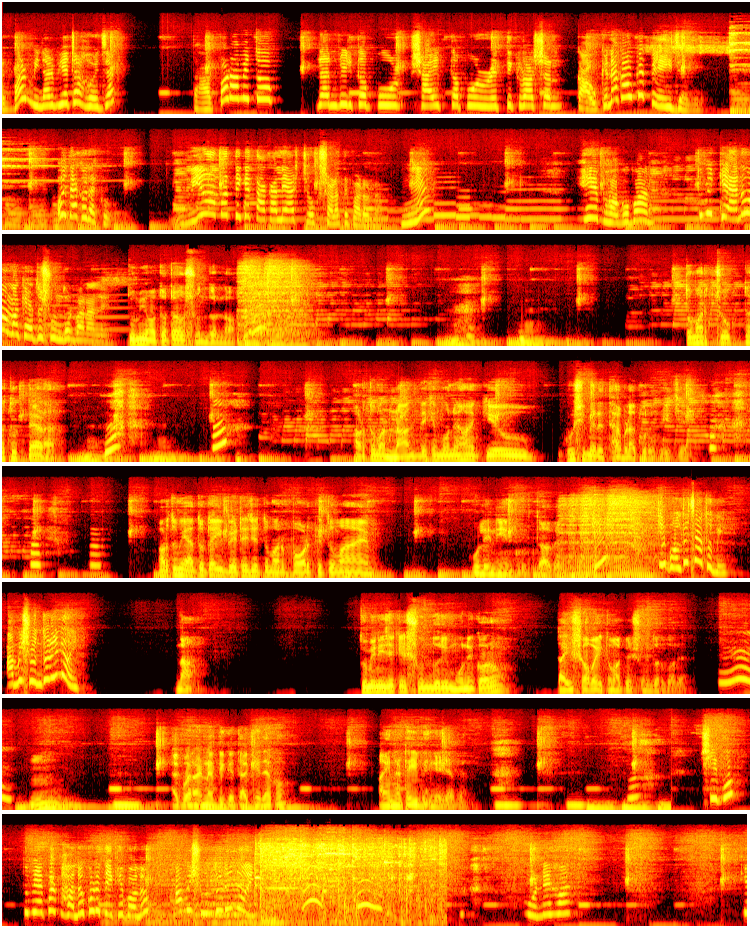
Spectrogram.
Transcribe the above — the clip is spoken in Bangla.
একবার মিনার বিয়েটা হয়ে যাক। তারপর আমি তো রণবীর কাপুর, শাহিদ কাপুর ঋতিক রোশন কাউকে না কাউকে পেয়েই যাব। ওই দেখো দেখো, তুমিও আমার দিকে তাকালে আর চোখ সরাতে পারো না। হুম? হে ভগবান, তুমি কেন আমাকে এত সুন্দর বানালে? তুমি অতটাও সুন্দর নও। তোমার চোখটা তো তেড়া আর তোমার নাক দেখে মনে হয় কেউ ঘুষি মেরে থাবড়া করে দিয়েছে। আর তুমি এতটাই বেটে যে তোমার বরকে তোমায় কোলে নিয়ে ঘুরতে হবে। কি? বলতে চাও তুমি? আমি সুন্দরী নই? না। তুমি নিজেকে সুন্দরী মনে করো তাই সবাই তোমাকে সুন্দর বলে হুম। একবার আয়নার দিকে তাকিয়ে দেখো আয়নাটাই ভেঙে যাবে। শিবু তুমি একবার ভালো করে দেখে বলো আমি সুন্দরী নই। মনে হয়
